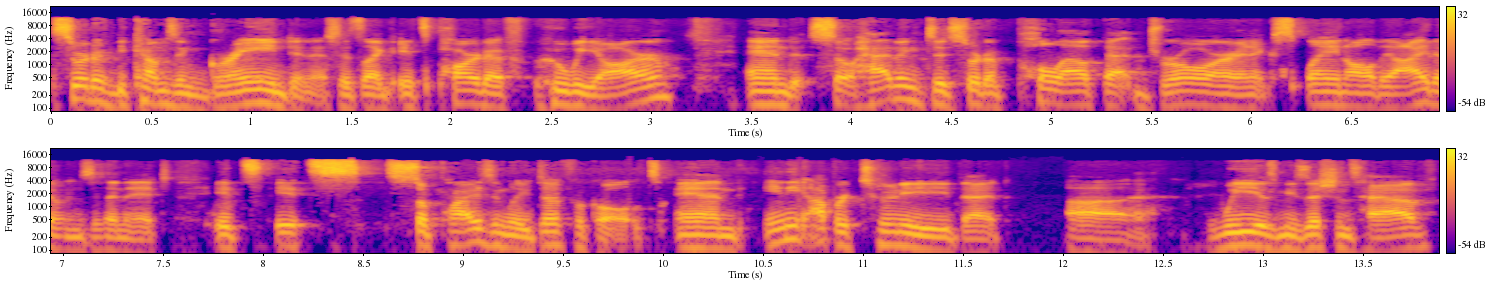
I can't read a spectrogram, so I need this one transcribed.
sort of becomes ingrained in us. It's like it's part of who we are. And so having to sort of pull out that drawer and explain all the items in it, it's it's surprisingly difficult. And any opportunity that uh, we as musicians have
